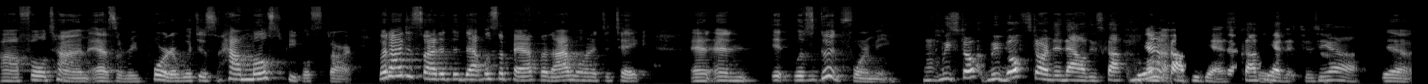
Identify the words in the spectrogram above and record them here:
uh, full time as a reporter, which is how most people start. But I decided that that was the path that I wanted to take and and it was good for me. We still we both started out as co- yeah. copy desk, exactly. copy editors. Yeah. Yeah.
